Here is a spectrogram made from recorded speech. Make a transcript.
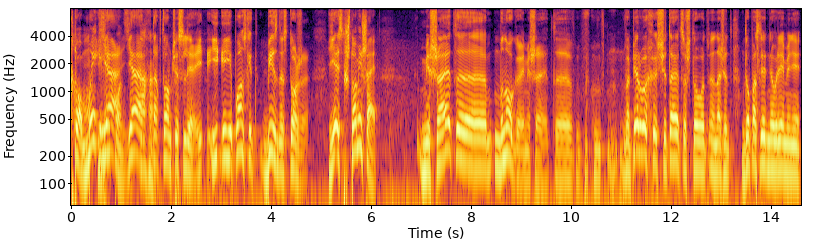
Кто? Мы или я, японцы? Я ага. в том числе. И, и, и японский бизнес тоже. Есть... Что мешает? Мешает, э, многое мешает. Э, во-первых, считается, что вот, значит, до последнего времени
